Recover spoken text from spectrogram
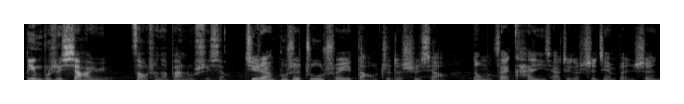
并不是下雨造成的半路失效。既然不是注水导致的失效，那我们再看一下这个事件本身。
